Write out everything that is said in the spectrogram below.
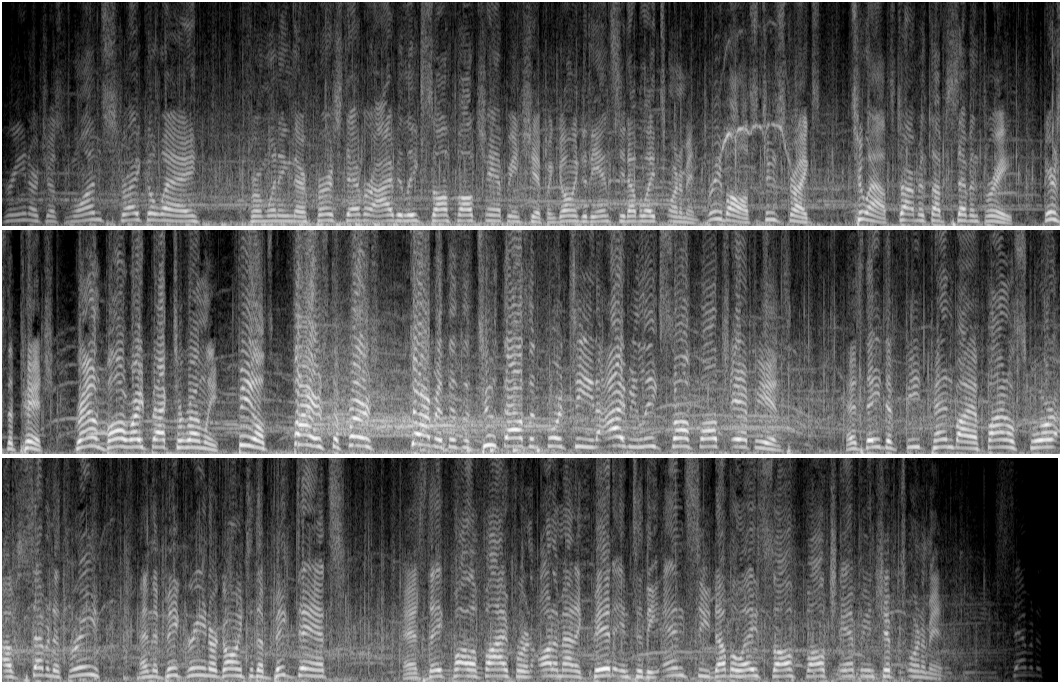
Green are just one strike away from winning their first ever Ivy League softball championship and going to the NCAA tournament. Three balls, two strikes, two outs. Dartmouth up 7 3. Here's the pitch. Ground ball right back to Rumley. Fields fires to first. Dartmouth is the 2014 Ivy League softball champions as they defeat Penn by a final score of 7 to 3 and the Big Green are going to the big dance as they qualify for an automatic bid into the NCAA softball championship tournament.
